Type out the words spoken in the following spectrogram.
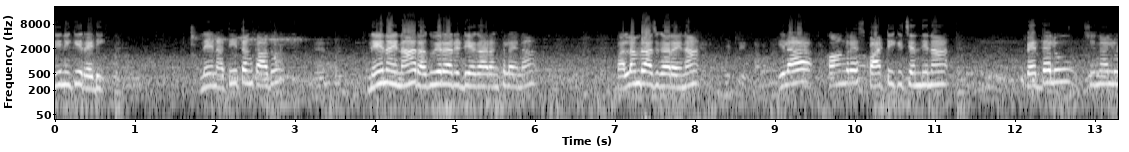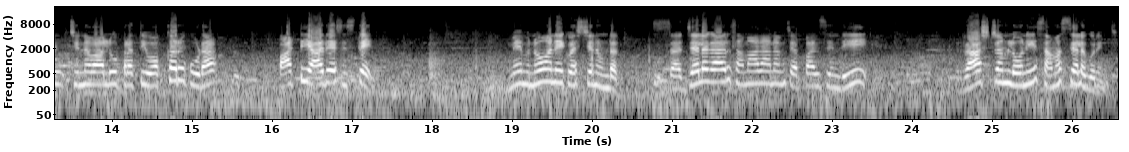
దీనికి రెడీ. నేను అతీతం కాదు నేనైనా రఘువీరారెడ్డి గారు అంకులైనా పల్లంరాజు గారైనా ఇలా కాంగ్రెస్ పార్టీకి చెందిన పెద్దలు చిన్నలు చిన్నవాళ్ళు ప్రతి ఒక్కరూ కూడా పార్టీ ఆదేశిస్తే మేము నో అనే క్వశ్చన్ ఉండదు. సజ్జల గారు సమాధానం చెప్పాల్సింది రాష్ట్రంలోని సమస్యల గురించి.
